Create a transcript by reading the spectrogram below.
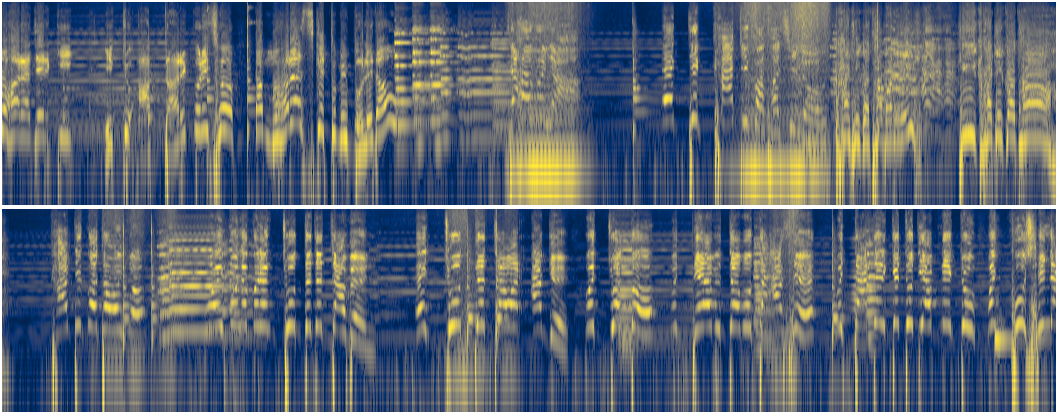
মহারাজের কি একটু আবদার করেছ তা মহারাজকে তুমি বলে দাও। একটি খাঁটি কথা ছিল। খাঁটি কথা মানে? হ্যাঁ, হ্যাঁ। কি খাঁটি কথা? খাঁটি কথা হইল ওই মনে করেন যুদ্ধে যে যাবেন এই যুদ্ধে যাওয়ার আগে ওই যত ওই দেব দেবতা আছে ওই তাদেরকে যদি আপনি একটু ওই খুশি না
